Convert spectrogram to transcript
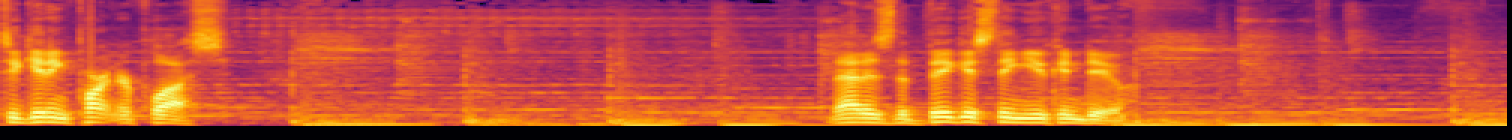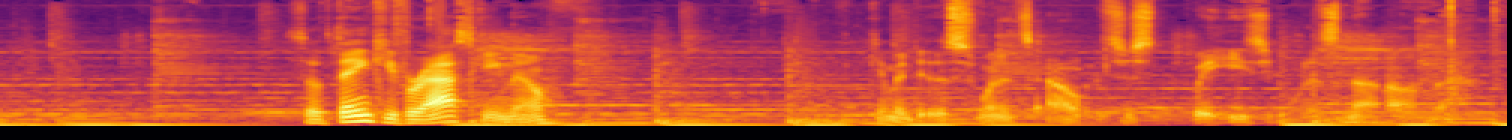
to getting Partner Plus. That is the biggest thing you can do. So thank you for asking though. I'm gonna do this when it's out. It's just way easier when it's not on the.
